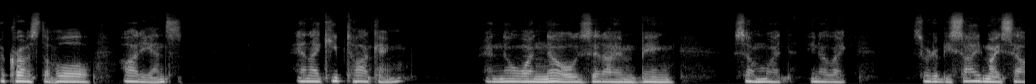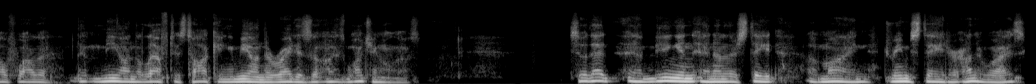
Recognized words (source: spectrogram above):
across the whole audience. And I keep talking, and no one knows that I'm being somewhat, you know, like sort of beside myself while the, the, me on the left is talking and me on the right is, is watching all this. So that uh, being in, in another state of mind, dream state or otherwise,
